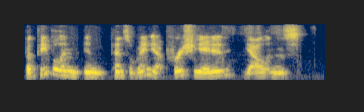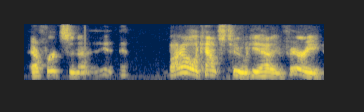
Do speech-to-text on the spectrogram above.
But people in, in Pennsylvania appreciated Gallatin's efforts, and uh, by all accounts, too, he had a very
